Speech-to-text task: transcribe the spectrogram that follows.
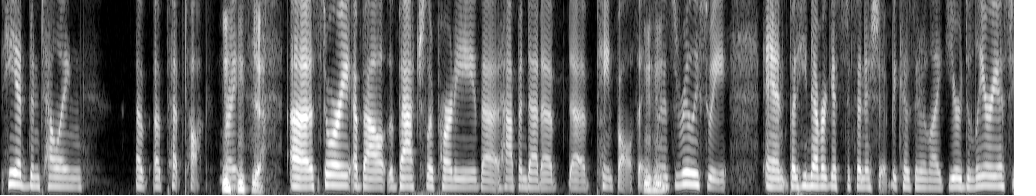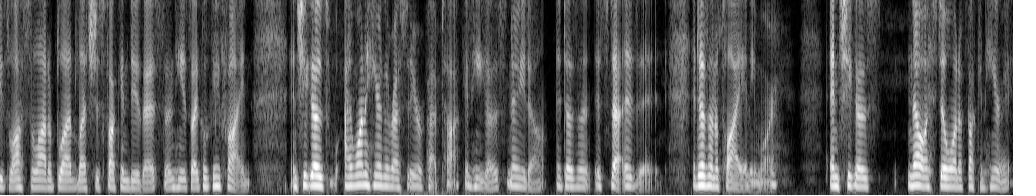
he had been telling a, a pep talk, right? yeah, a story about the bachelor party that happened at a, a paintball thing Mhm. and it's really sweet and but he never gets to finish it because they're like you're delirious you've lost a lot of blood let's just fucking do this. And he's like okay fine. And she goes i want to hear the rest of your pep talk. And he goes no you don't. It doesn't it's not it, it doesn't apply anymore. And she goes no i still want to fucking hear it.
